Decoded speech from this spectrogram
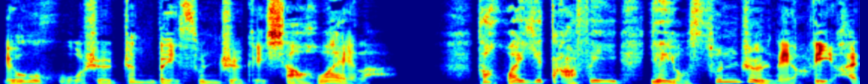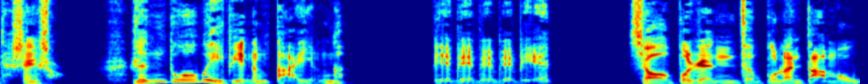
刘虎是真被孙志给吓坏了，他怀疑大飞也有孙志那样厉害的身手，人多未必能打赢啊！别别别别别，小不忍则不乱大谋，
